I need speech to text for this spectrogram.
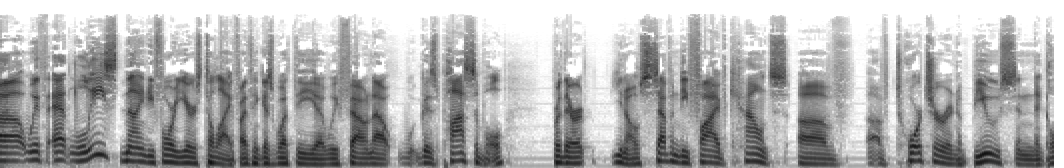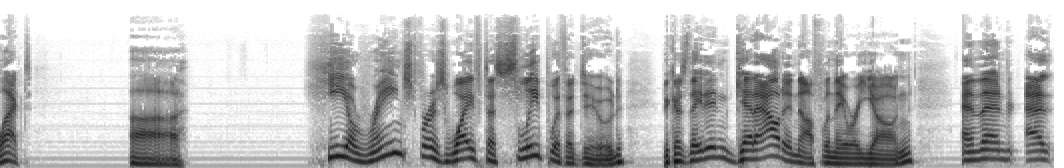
uh, with at least 94 years to life, I think is what the uh, we found out is possible for their, you know, 75 counts of of torture and abuse and neglect. Uh he arranged for his wife to sleep with a dude because they didn't get out enough when they were young. And then as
